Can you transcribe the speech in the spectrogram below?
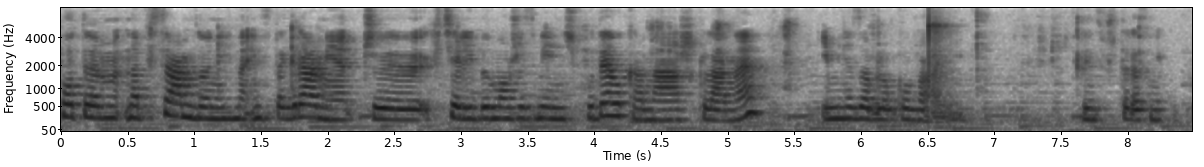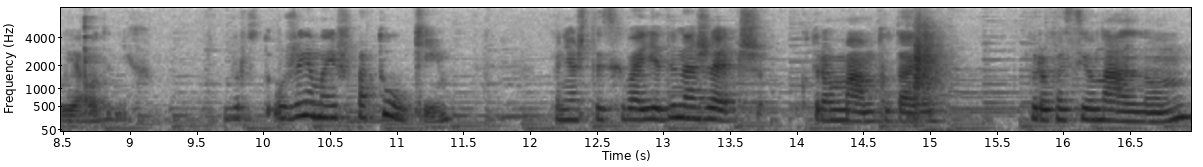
potem napisałam do nich na Instagramie, czy chcieliby może zmienić pudełka na szklane i mnie zablokowali. Więc już teraz nie kupuję od nich. Po prostu użyję mojej szpatułki, ponieważ to jest chyba jedyna rzecz, którą mam tutaj profesjonalną.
